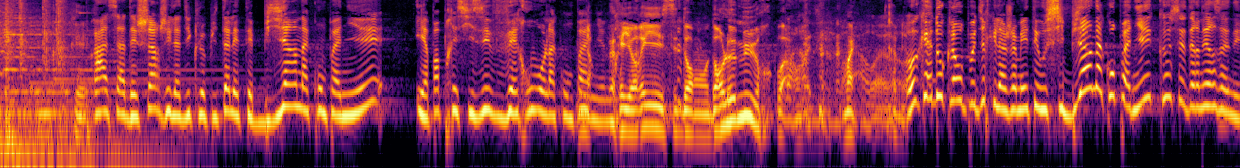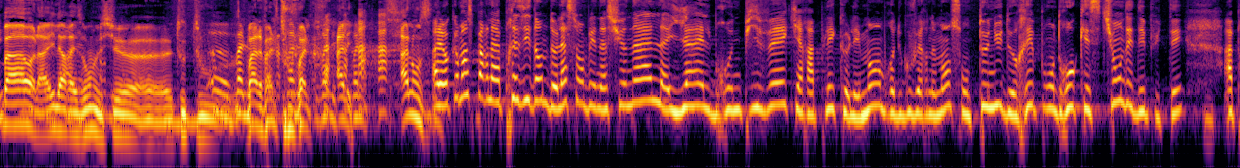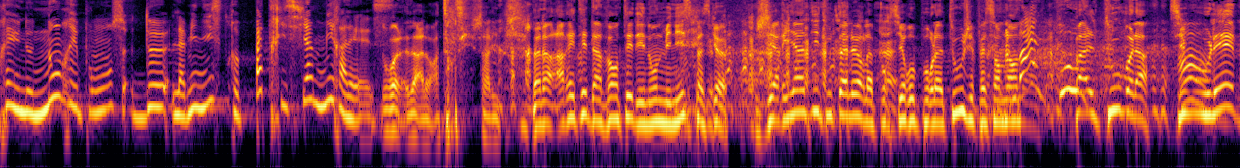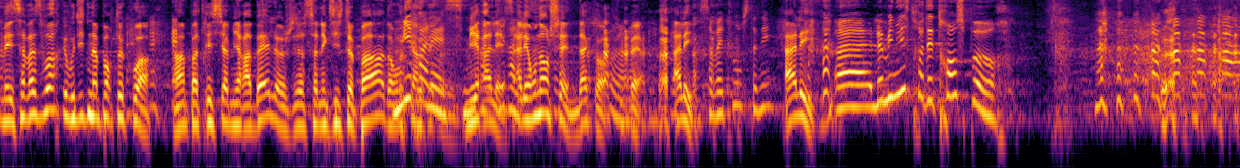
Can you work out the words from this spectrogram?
Grâce à des charges, il a dit que l'hôpital était bien accompagné. Il n'a pas précisé vers où on l'accompagne. A priori, c'est dans, dans le mur, quoi. on va dire. Ouais, très bien. Ok, donc là, on peut dire qu'il a jamais été aussi bien accompagné que ces dernières années. Bah voilà, il a raison, Monsieur euh, Toutou. Euh, Valtou. Voilà, Valtou, Valtou, Valtou. Allez, allons-y. Allez, on commence par la présidente de l'Assemblée nationale, Yael Braun-Pivet, qui a rappelé que les membres du gouvernement sont tenus de répondre aux questions des députés après une non-réponse de la ministre Patricia Miralles. Voilà, alors attendez, Charlie. Non, non, arrêtez d'inventer des noms de ministres parce que j'ai rien dit tout à l'heure là pour Siro pour la toux. J'ai fait semblant. Pas le tout, voilà. Si Ah. vous voulez, mais ça va se voir que vous dites n'importe quoi. Hein, Patricia Mirabel, je veux dire, ça n'existe pas. Dans. Miralles. Allez, on enchaîne, d'accord, super. Allez, Ça va être long cette année. allez. Euh, le ministre des Transports.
